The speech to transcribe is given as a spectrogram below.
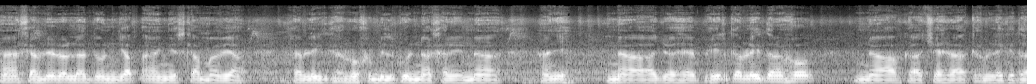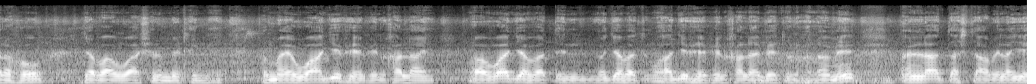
ہاں قبل اللہ دن گپ آئیں گے، اس کا مویا قبل کا رخ بالکل نہ کریں، نہ ہاں جی نہ جو ہے پیر قبل کی طرف ہو، نہ آپ کا چہرہ قبل کی طرف ہو۔ جب آپ واش روم بیٹھیں گے تو میں واجب ہے فی الخلاء۔ وجبت وجبت واجب ہے فی الخلاء بیت الخلاء میں۔ اللہ تستقبل یہ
